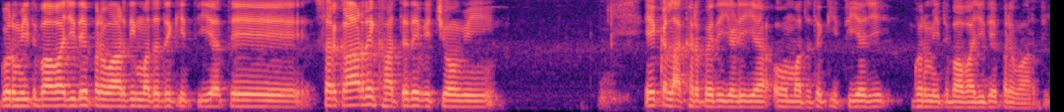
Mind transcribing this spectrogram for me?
ਗੁਰਮੀਤ ਬਾਵਾ ਜੀ ਦੇ ਪਰਿਵਾਰ ਦੀ ਮਦਦ ਕੀਤੀ ਹੈ ਤੇ ਸਰਕਾਰ ਦੇ ਖਾਤੇ ਦੇ ਵਿੱਚੋਂ ਵੀ 1 ਲੱਖ ਰੁਪਏ ਦੀ ਜਿਹੜੀ ਆ ਉਹ ਮਦਦ ਕੀਤੀ ਹੈ ਜੀ, ਗੁਰਮੀਤ ਬਾਵਾ ਜੀ ਦੇ ਪਰਿਵਾਰ ਦੀ।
